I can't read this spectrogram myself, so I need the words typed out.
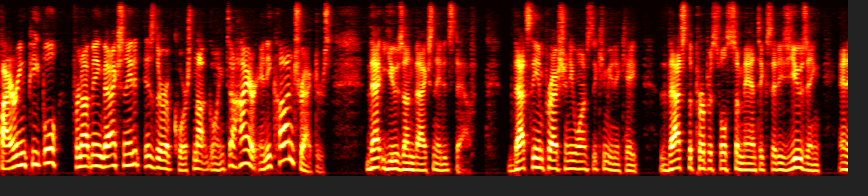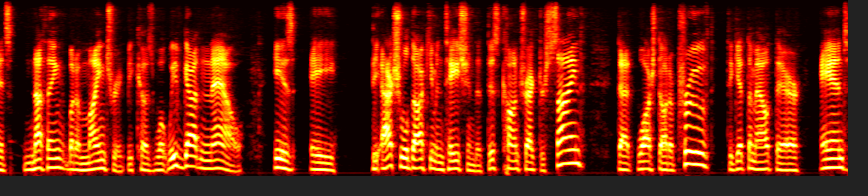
firing people for not being vaccinated is they're, of course, not going to hire any contractors that use unvaccinated staff. That's the impression he wants to communicate. That's the purposeful semantics that he's using and it's nothing but a mind trick because what we've gotten now is a the actual documentation that this contractor signed that WashDOT approved to get them out there and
